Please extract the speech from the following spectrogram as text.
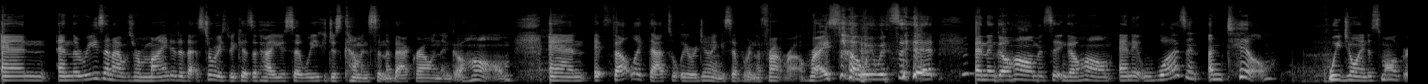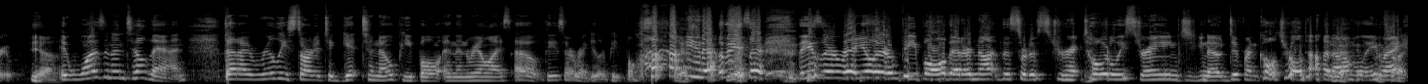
And and the reason I was reminded of that story is because of how you said, well, you could just come and sit in the back row and then go home. And it felt like that's what we were doing, except we're in the front row, right? So we would sit and then go home and sit and go home. And it wasn't until we joined a small group. Yeah. It wasn't until then that I really started to get to know people and then realize, oh, these are regular people. you know, these are these are regular people that are not this sort of stra- totally strange, you know, different cultural anomaly, that's right? right.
